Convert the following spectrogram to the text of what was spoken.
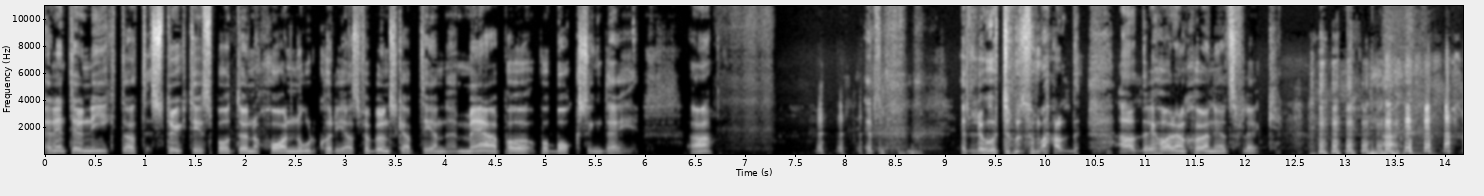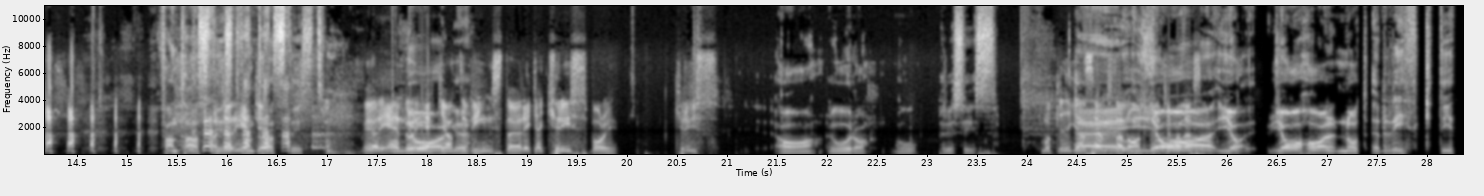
är det inte unikt att Stryktipspodden har Nordkoreas förbundskapten med på, på Boxing Day? Ja? Ett, ett Luton som ald, aldrig har en skönhetsfläck. fantastiskt, jag fantastiskt. Men jag, ändå jag, rekar jag inte vinst där. Jag rekar kryss, Borg. Kryss. Ja, jo då. Jo, precis. Mot ligans eh, sämsta lag. Jag. Jag, jag har något riktigt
